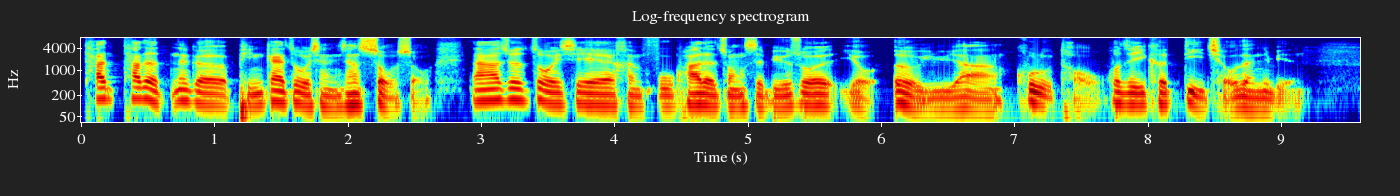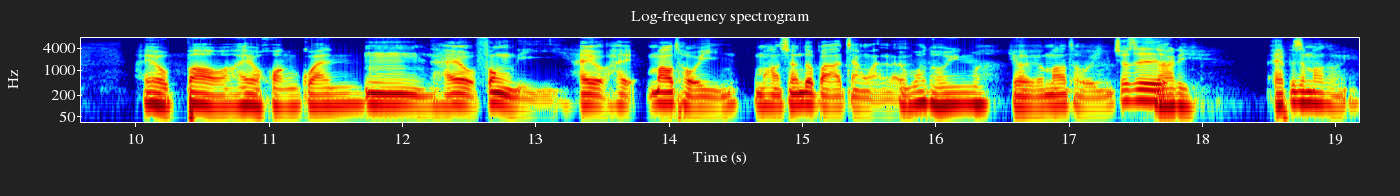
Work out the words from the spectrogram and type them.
它它的那个瓶盖做的像很像兽首，但它就是做一些很浮夸的装饰，比如说有鳄鱼啊、骷髅头或者一颗地球在那边，还有豹啊，还有皇冠，嗯，还有凤梨，还有还有猫头鹰，我们好像都把它讲完了。有猫头鹰吗？有有猫头鹰，就是哪里？哎，不是猫头鹰，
